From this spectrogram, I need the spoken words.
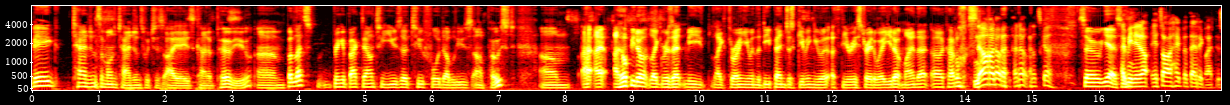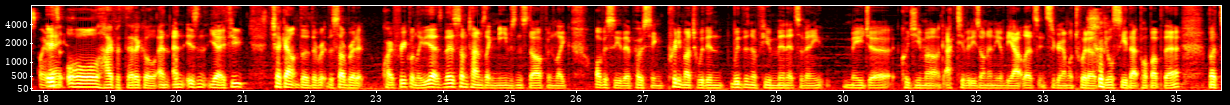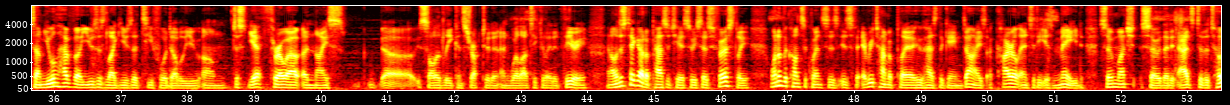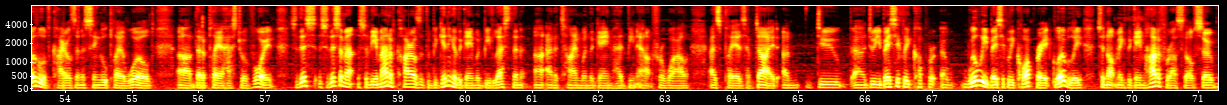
big tangents among tangents, which is IA's kind of purview. Um, but let's bring it back down to user 24W's uh, post. Um, I, I, I hope you don't like resent me like throwing you in the deep end, just giving you a, a theory straight away. You don't mind that, uh, Cuddles? No, I don't. I don't. Let's go. So yeah, so I mean, it, it's all hypothetical at this point, it's right? all hypothetical, and and isn't yeah. If you check out the the, the subreddit quite frequently, yes, there's sometimes like memes and stuff, and like obviously they're posting pretty much within within a few minutes of any major Kojima activities on any of the outlets, Instagram or Twitter. you'll see that pop up there, but um, you will have uh, users like user T4W um, just yeah throw out a nice uh, solidly constructed and, and well articulated theory. And I'll just take out a passage here. So he says, firstly, one of the consequences is for every time a player who has the game dies, a chiral entity is made, so much so that it adds to the total of chirals in a single player world uh, that a player has to avoid. So this, so this amount, so the amount of chirals at the beginning of the game would be less than uh, at a time when the game had been out for a while, as players have died. Um, do uh, do you basically uh, will we basically cooperate globally to not make the game harder for ourselves? So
